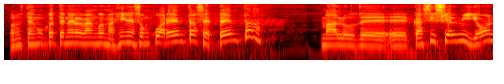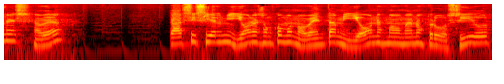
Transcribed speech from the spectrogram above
Entonces tengo que tener el banco, imagínense, son 40, 70 más los de eh, casi 100 millones, a ver. Casi 100 millones, son como 90 millones más o menos producidos.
